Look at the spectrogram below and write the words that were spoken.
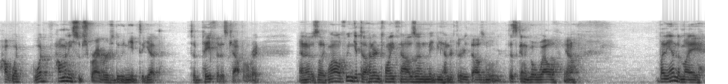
how what what how many subscribers do we need to get to pay for this capital, right? And it was like, well, if we can get to 120,000, maybe 130,000, this is going to go well, you know. By the end of my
